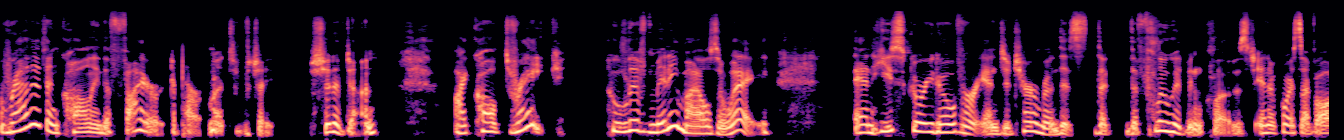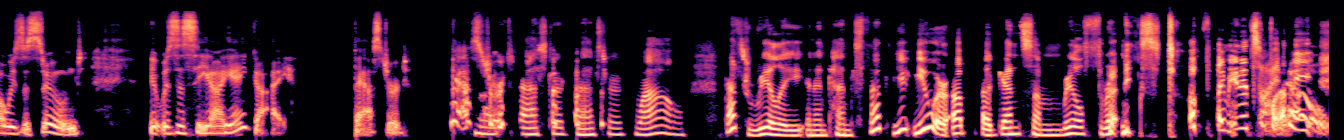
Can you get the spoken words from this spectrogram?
rather than calling the fire department, which I should have done, I called Drake, who lived many miles away. And he scurried over and determined that the, the flue had been closed. And of course, I've always assumed it was the CIA guy. Bastard. Bastard. bastard, bastard. Wow. That's really an intense that you you were up against some real threatening stuff. I mean, it's funny.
